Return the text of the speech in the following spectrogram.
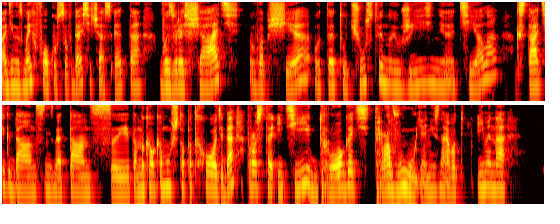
Один из моих фокусов, да, сейчас — это возвращать вообще вот эту чувственную жизнь тела, кстатик данс, не знаю, танцы, там, ну кому что подходит, да, просто идти, трогать траву, я не знаю, вот именно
